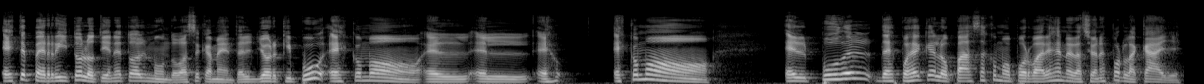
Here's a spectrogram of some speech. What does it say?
este perrito lo tiene todo el mundo, básicamente. El Yorkie Poo es como. El, el es, es como el poodle después de que lo pasas como por varias generaciones por la calle.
